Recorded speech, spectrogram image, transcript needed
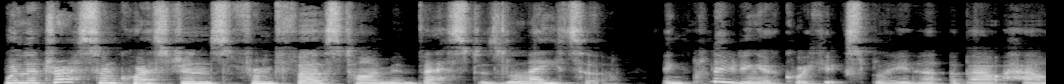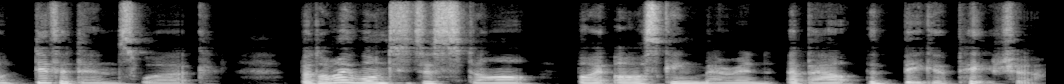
We'll address some questions from first time investors later, including a quick explainer about how dividends work. But I wanted to start by asking Merryn about the bigger picture.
